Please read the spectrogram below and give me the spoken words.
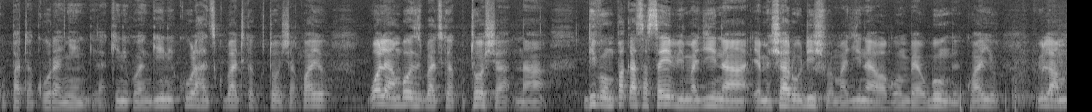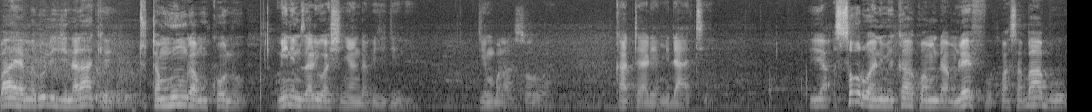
kupata kura nyingi, lakini kwa wengine kura hazikubahatika kutosha. Kwa hiyo wale ambao zilibahatika kutosha, na ndivyo mpaka sasa hivi majina yamesharudishwa, majina ya wagombea ubunge. Kwa hiyo yule ambaye amerudi jina lake tutamuunga mkono. Mimi ni mzaliwa wa Shinyanga vijijini jimbo la Sorwa, kata ya Liamidati. Ya Sorwa nimekaa kwa muda mrefu kwa sababu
